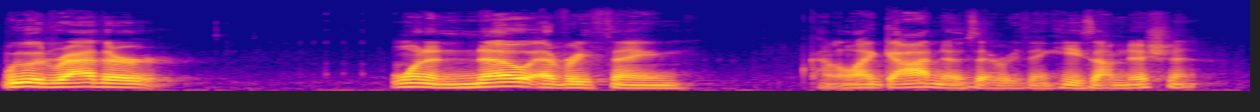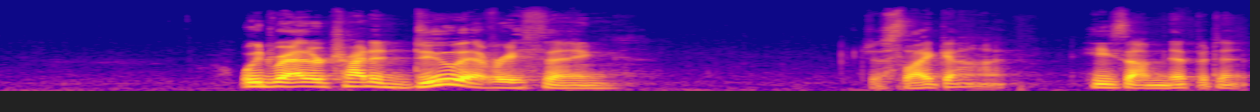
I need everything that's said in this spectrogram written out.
We would rather want to know everything, kind of like God knows everything. He's omniscient. We'd rather try to do everything just like God. He's omnipotent.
